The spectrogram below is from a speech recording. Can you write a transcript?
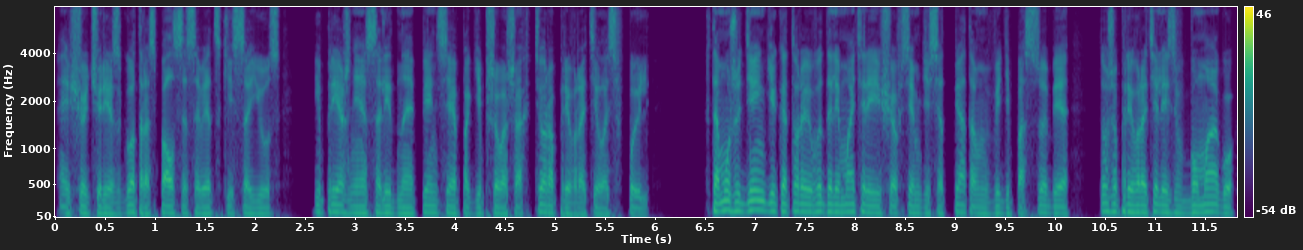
а еще через год распался Советский Союз, и прежняя солидная пенсия погибшего шахтера превратилась в пыль. К тому же деньги, которые выдали матери еще в 75-м в виде пособия, тоже превратились в бумагу,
